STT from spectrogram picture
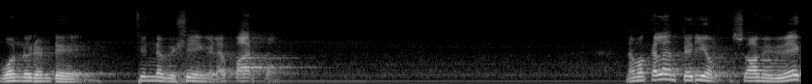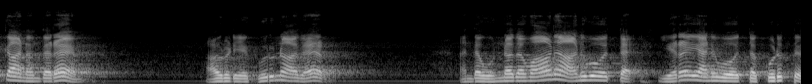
ஒன்று ரெண்டு சின்ன விஷயங்களை பார்ப்போம். நமக்கெல்லாம் தெரியும் சுவாமி விவேகானந்தரை அவருடைய குருநாதர் அந்த உன்னதமான அனுபவத்தை இறை அனுபவத்தை கொடுத்து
